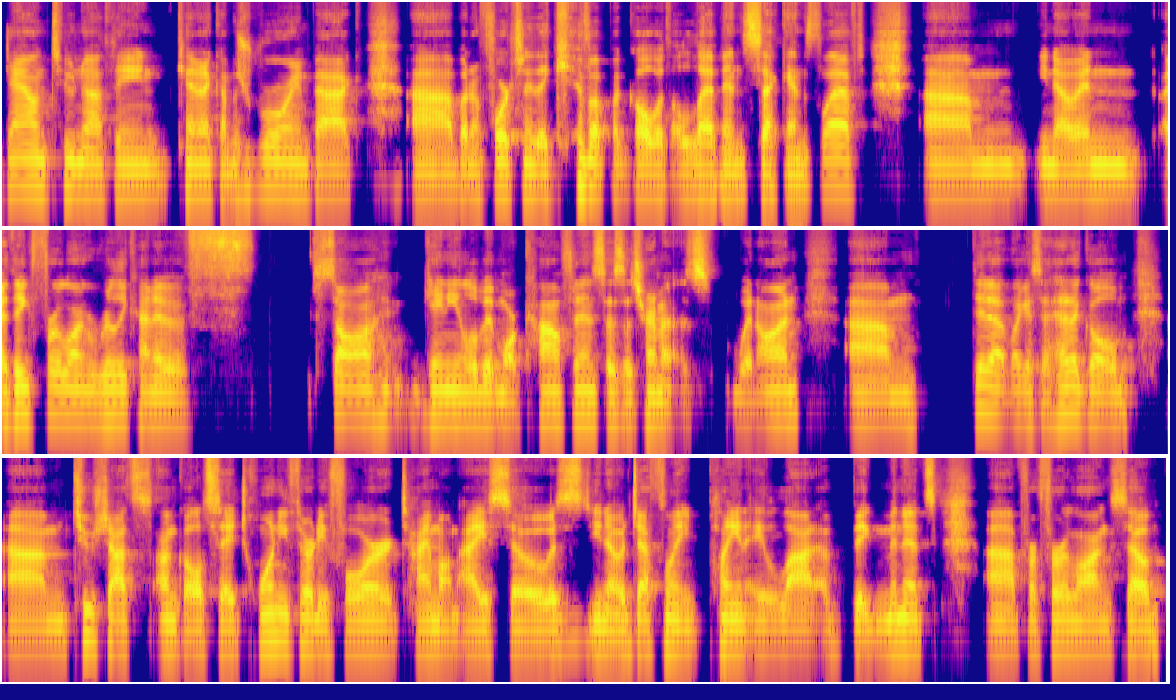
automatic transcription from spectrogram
down two nothing. Canada comes roaring back, uh, but unfortunately they give up a goal with 11 seconds left. Um, you know, and I think Furlong really kind of saw gaining a little bit more confidence as the tournament went on. Um, did have, like I said, had a goal, um, two shots on goal today, 20 34 time on ice. So it was, you know, definitely playing a lot of big minutes uh, for Furlong. So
